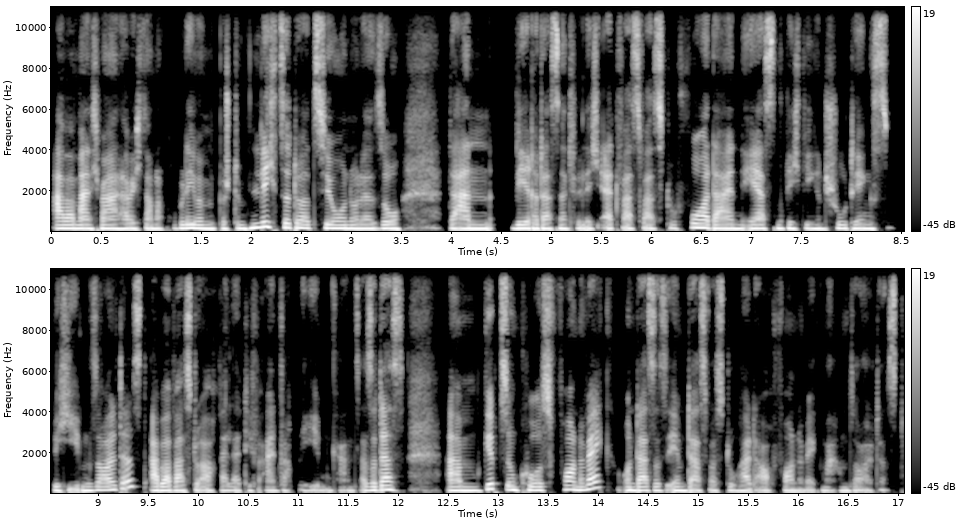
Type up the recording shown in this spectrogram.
aber manchmal habe ich da noch Probleme mit bestimmten Lichtsituationen oder so, dann wäre das natürlich etwas, was du vor deinen ersten richtigen Shootings beheben solltest, aber was du auch relativ einfach beheben kannst. Also das ähm, gibt's im Kurs vorneweg und das ist eben das, was du halt auch vorneweg machen solltest.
